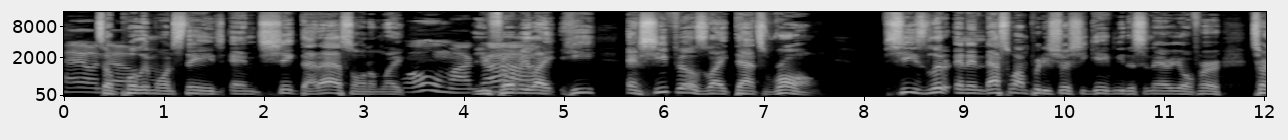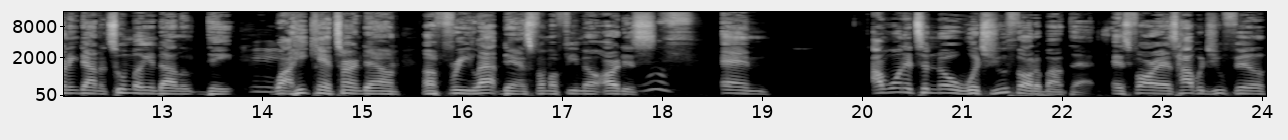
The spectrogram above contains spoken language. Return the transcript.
to pull him on stage and shake that ass on him. Like, Oh my god. you feel me? Like, he, and she feels like that's wrong. she's lit, and then that's why I'm pretty sure she gave me the scenario of her turning down a two million dollar date Mhm. while he can't turn down a free lap dance from a female artist. Oof. And I wanted to know what you thought about that. As far as how would you feel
